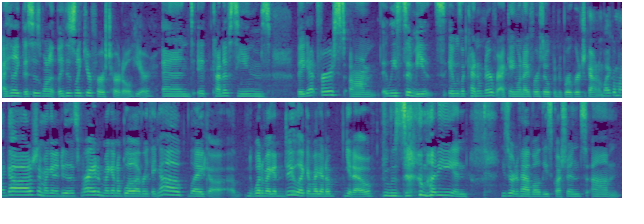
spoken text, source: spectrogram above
i feel like this is one of like this is like your first hurdle here and it kind of seems big at first. Um at least to me it's it was like kind of nerve-wracking when i first opened a brokerage account. I'm like oh my gosh am i gonna do this right? Am i gonna blow everything up? Like uh, what am i gonna do? Like am i gonna you know lose money? And you sort of have all these questions um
